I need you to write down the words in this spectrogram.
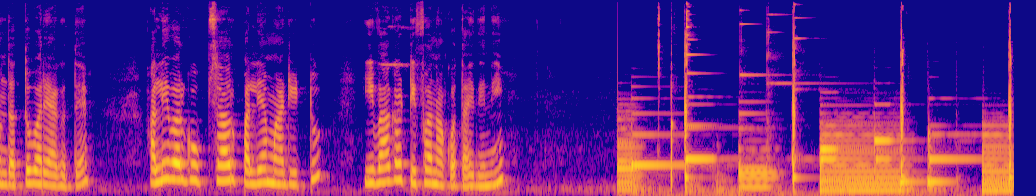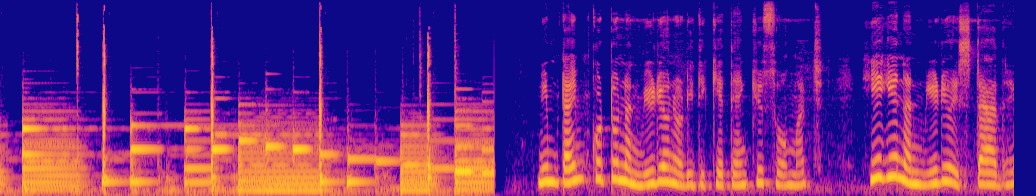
ಒಂದು ಹತ್ತುವರೆ ಆಗುತ್ತೆ. ಅಲ್ಲಿವರೆಗೂ ಉಪ್ಸಾರು ಪಲ್ಯ ಮಾಡಿಟ್ಟು ಇವಾಗ ಟಿಫನ್ ಹಾಕೋತಾ ಇದ್ದೀನಿ. ನಿಮ್ಮ ಟೈಮ್ ಕೊಟ್ಟು ನನ್ನ ವಿಡಿಯೋ ನೋಡಿದ್ದಕ್ಕೆ ಥ್ಯಾಂಕ್ ಯು ಸೋ ಮಚ್ ಹೀಗೆ ನನ್ನ ವಿಡಿಯೋ ಇಷ್ಟ ಆದರೆ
